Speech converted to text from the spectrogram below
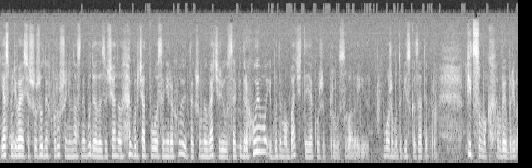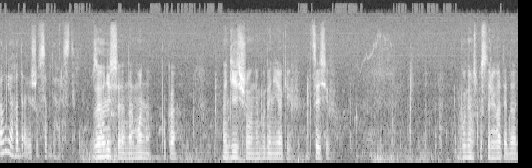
я сподіваюся, що жодних порушень у нас не буде, але звичайно гурчат по осені рахують. Так що ми ввечері усе підрахуємо і будемо бачити, як уже проголосували. І можемо тоді сказати про підсумок виборів. Але я гадаю, що все буде гаразд. Взагалі все нормально поки. Надіюсь, що не буде ніяких ексцесів. Будемо спостерігати далі.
